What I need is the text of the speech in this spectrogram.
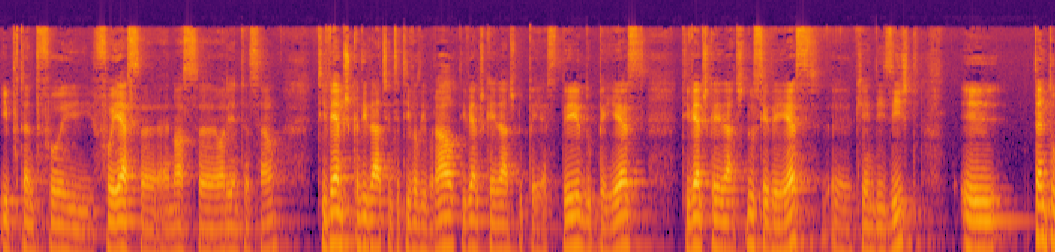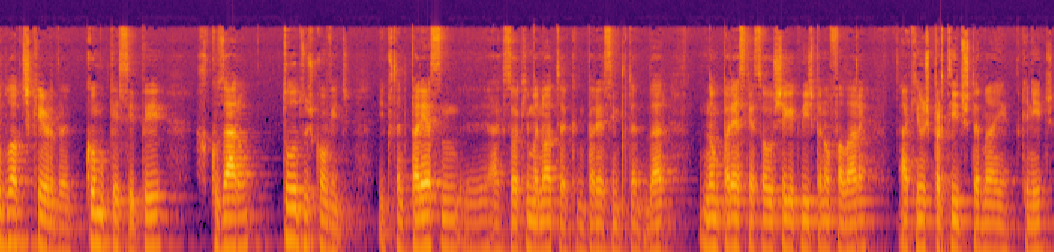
e, portanto, foi, foi essa a nossa orientação. Tivemos candidatos de Iniciativa Liberal, tivemos candidatos do PSD, do PS, tivemos candidatos do CDS, eh, que ainda existe. Tanto o Bloco de Esquerda como o PCP recusaram todos os convites. E, portanto, parece-me, eh, há só aqui uma nota que me parece importante dar, não me parece que é só o Chega que diz para não falarem, há aqui uns partidos também pequenitos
